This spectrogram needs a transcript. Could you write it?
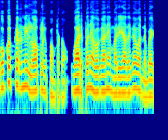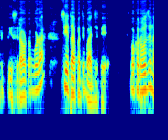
ఒక్కొక్కరిని లోపలికి పంపడం వారి పని అవగానే మర్యాదగా వారిని బయటకు తీసుకురావడం కూడా సీతాపతి బాధ్యతే. ఒక రోజున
